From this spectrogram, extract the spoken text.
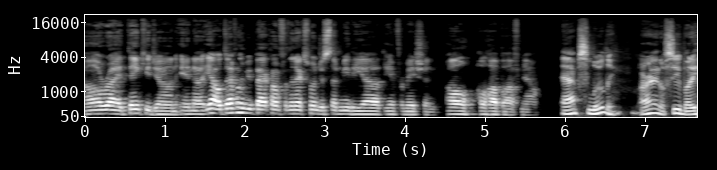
All right, thank you, John. And uh, yeah, I'll definitely be back on for the next one. Just send me the uh, the information. I'll I'll hop off now. Absolutely. All right. I'll see you, buddy.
